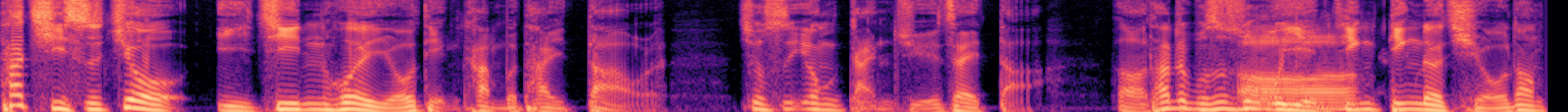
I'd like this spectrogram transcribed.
他其实就已经会有点看不太到了，就是用感觉在打。哦，他这不是说我眼睛盯着球那种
